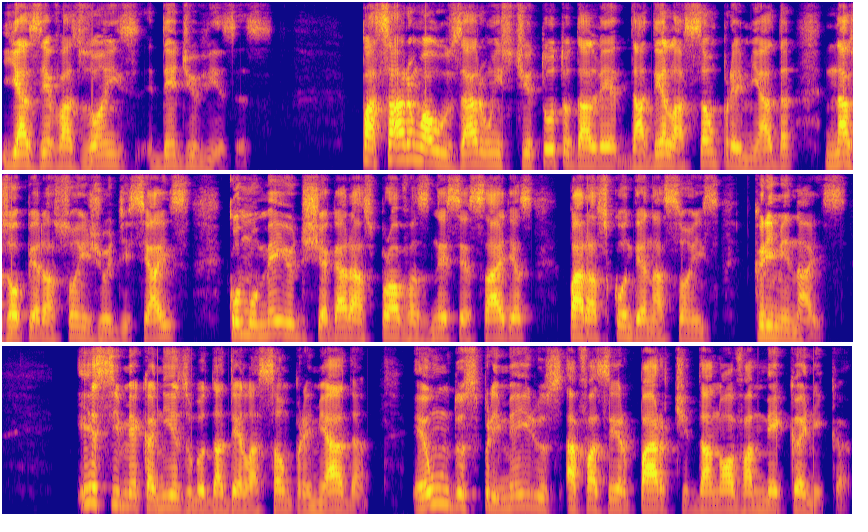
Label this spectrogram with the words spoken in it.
e as evasões de divisas passaram a usar o Instituto da, da Delação Premiada nas operações judiciais como meio de chegar às provas necessárias para as condenações criminais. Esse mecanismo da delação premiada é um dos primeiros a fazer parte da nova mecânica.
